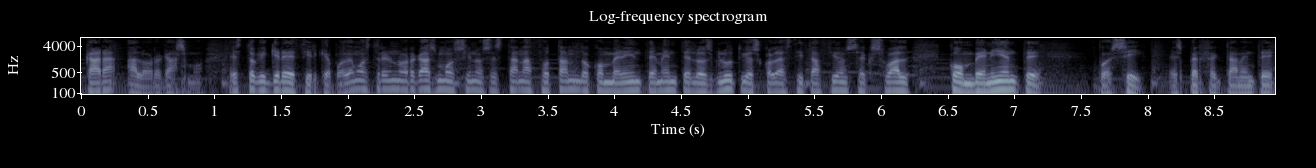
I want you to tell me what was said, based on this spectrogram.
cara al orgasmo. ¿Esto qué quiere decir? ¿Que podemos tener un orgasmo si nos están azotando convenientemente los glúteos con la excitación sexual conveniente? Pues sí, es perfectamente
